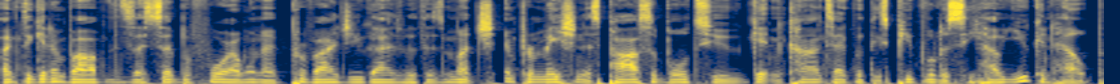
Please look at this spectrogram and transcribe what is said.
like to get involved, as I said before, I want to provide you guys with as much information as possible to get in contact with these people to see how you can help.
